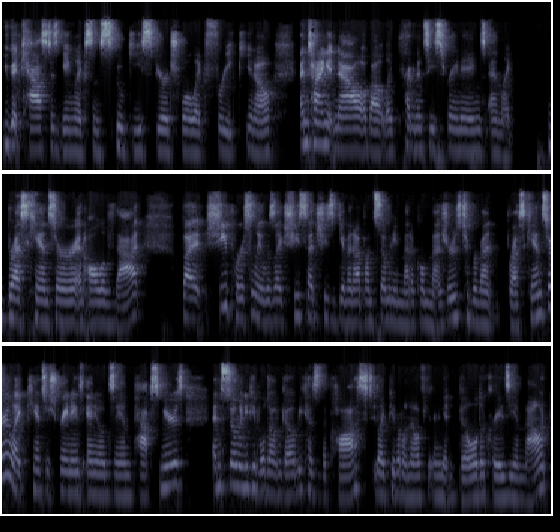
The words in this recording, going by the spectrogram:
you get cast as being like some spooky spiritual like freak you know? And tying it now about like pregnancy screenings and like breast cancer and all of that. But she personally was like she said she's given up on so many medical measures to prevent breast cancer like cancer screenings annual exam pap smears and so many people don't go because of the cost. Like people don't know if you're going to get billed a crazy amount.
